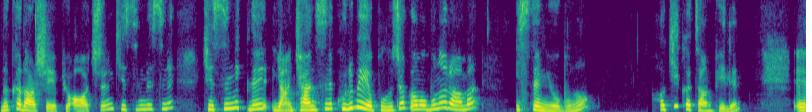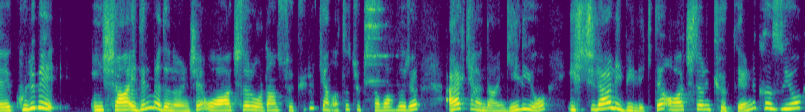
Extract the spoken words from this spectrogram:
ne kadar şey yapıyor. Ağaçların kesilmesini kesinlikle yani kendisine kulübe yapılacak ama buna rağmen istemiyor bunu. Hakikaten Pelin e, kulübe inşa edilmeden önce o ağaçlar oradan sökülürken Atatürk sabahları erkenden geliyor. işçilerle birlikte ağaçların köklerini kazıyor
